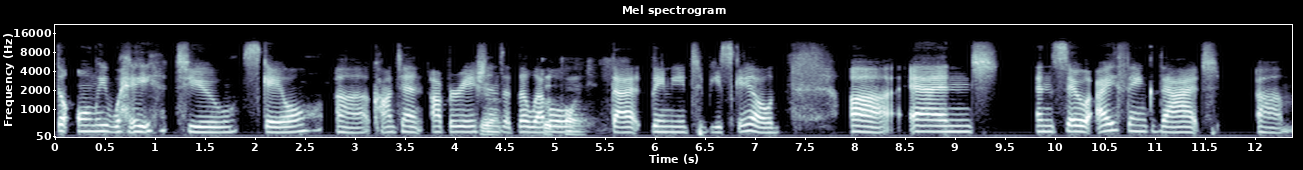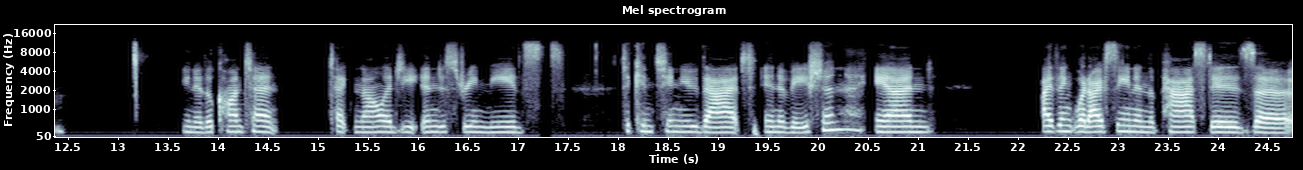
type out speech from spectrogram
the only way to scale uh, content operations yeah, at the level that they need to be scaled. Uh, and and so i think that um, you know the content technology industry needs to continue that innovation. And i think what i've seen in the past is a,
